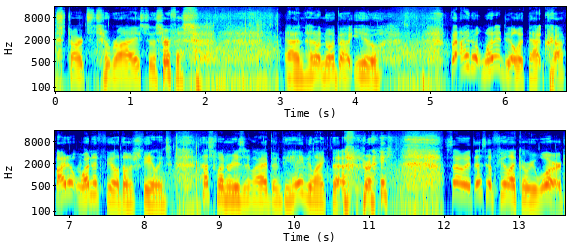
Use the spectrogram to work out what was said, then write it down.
starts to rise to the surface. And I don't know about you, but I don't want to deal with that crap. I don't want to feel those feelings. That's one reason why I've been behaving like that, right? So it doesn't feel like a reward.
